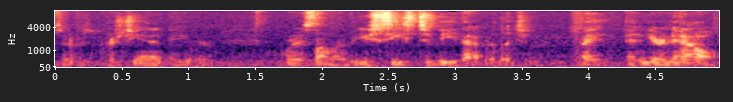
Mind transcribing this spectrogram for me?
sort of Christianity or or Islam whatever you cease to be that religion right? And you're now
